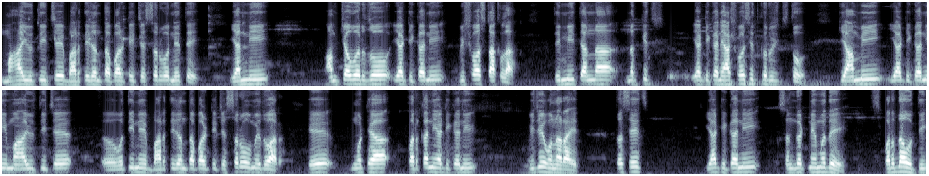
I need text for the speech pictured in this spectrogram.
महायुतीचे भारतीय जनता पार्टीचे सर्व नेते यांनी आमच्यावर जो या ठिकाणी विश्वास टाकला ते मी त्यांना नक्कीच या ठिकाणी आश्वासित करू इच्छितो की आम्ही या ठिकाणी महायुतीचे वतीने भारतीय जनता पार्टीचे सर्व उमेदवार हे मोठ्या फरकाने या ठिकाणी विजय होणार आहेत. तसेच या ठिकाणी संघटनेमध्ये स्पर्धा होती.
